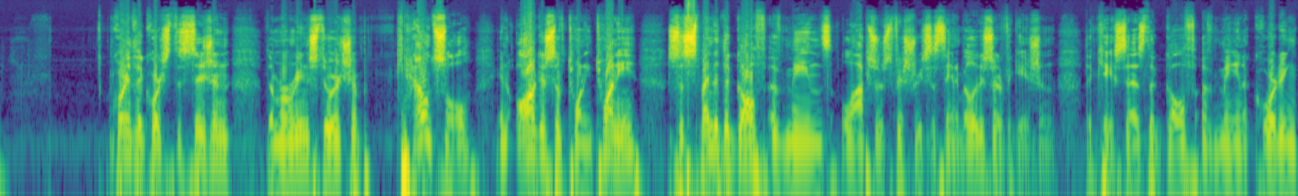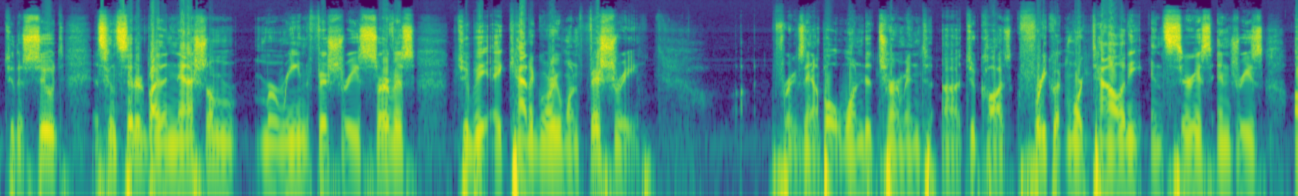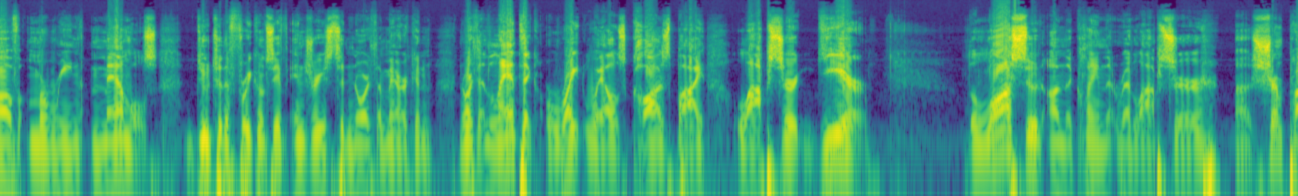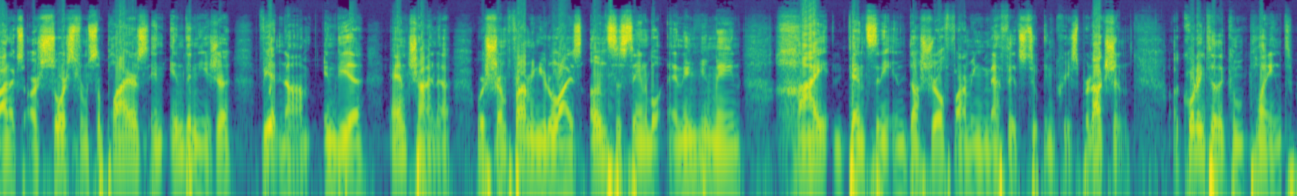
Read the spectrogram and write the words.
According to the court's decision, the Marine Stewardship Council in August of 2020 suspended the Gulf of Maine's lobsters fishery sustainability certification. The case says the Gulf of Maine, according to the suit, is considered by the National Marine Fisheries Service to be a Category 1 fishery. For example, one determined uh, to cause frequent mortality and serious injuries of marine mammals due to the frequency of injuries to North American, North Atlantic right whales caused by lobster gear. The lawsuit on the claim that Red Lobster uh, shrimp products are sourced from suppliers in Indonesia, Vietnam, India, and China, where shrimp farming utilized unsustainable and inhumane high density industrial farming methods to increase production. According to the complaint,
